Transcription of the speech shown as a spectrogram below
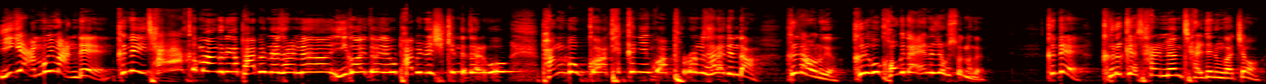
이게 안 보이면 안 돼. 근데 자꾸만 그러니까 바빌론에 살면 이거 해도 되고 바빌론 시킨 데 살고 방법과 테크닉과 프로그램 살아야 된다. 그래서 나오는 거예요. 그리고 거기다 에너지를 쏟는 거예요. 근데 그렇게 살면 잘 되는 것 같죠?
